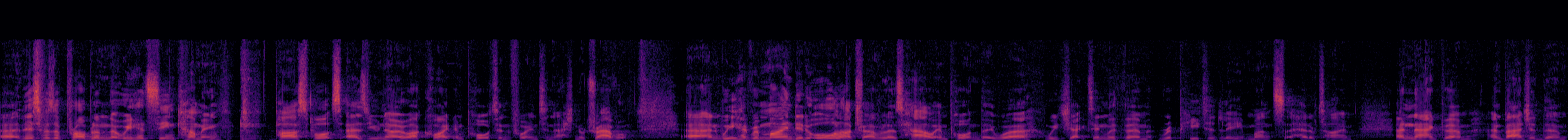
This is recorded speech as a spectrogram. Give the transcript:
Uh, this was a problem that we had seen coming. Passports, as you know, are quite important for international travel. Uh, and we had reminded all our travelers how important they were. We checked in with them repeatedly, months ahead of time, and nagged them and badgered them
